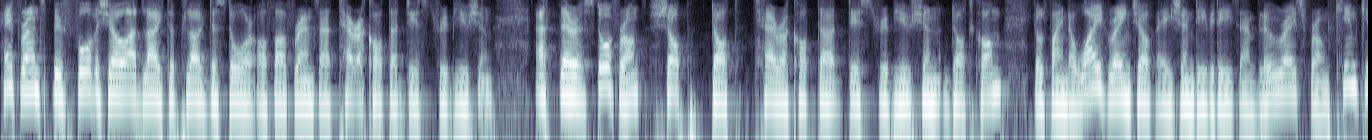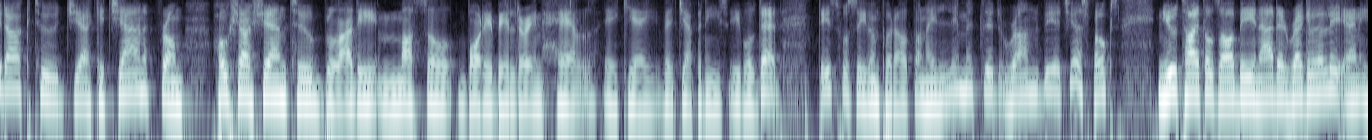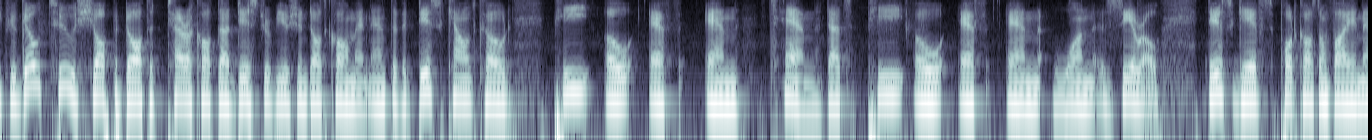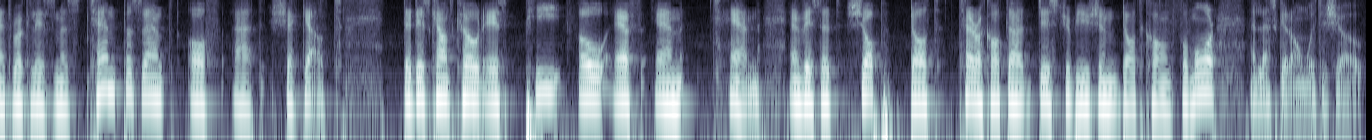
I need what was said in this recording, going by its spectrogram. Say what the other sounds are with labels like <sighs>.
Hey friends, before the show, I'd like to plug the store of our friends at Terracotta Distribution. At their storefront, shop.terracottadistribution.com, you'll find a wide range of Asian DVDs and Blu-rays from Kim Ki-duk to Jackie Chan, from Hou Hsiao-hsien to Bloody Muscle Bodybuilder in Hell, aka the Japanese Evil Dead. This was even put out on a limited run VHS, folks. New titles are being added regularly, and if you go to shop.terracottadistribution.com and enter the discount code POFN 10. That's P O F N 1 0. This gives Podcast on Fire Network listeners 10% off at checkout. The discount code is POFN10 and visit shop.terracottadistribution.com for more. And let's get on with the show.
